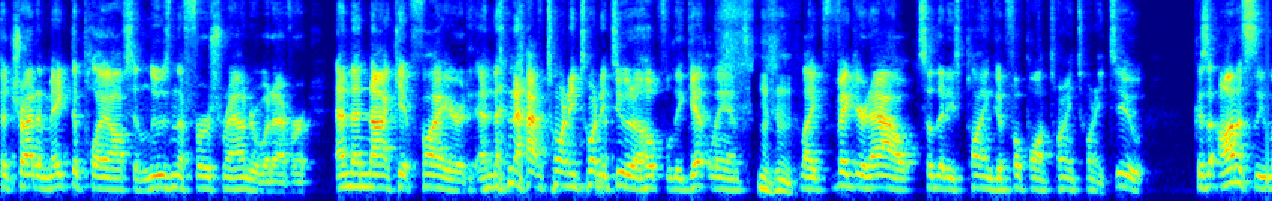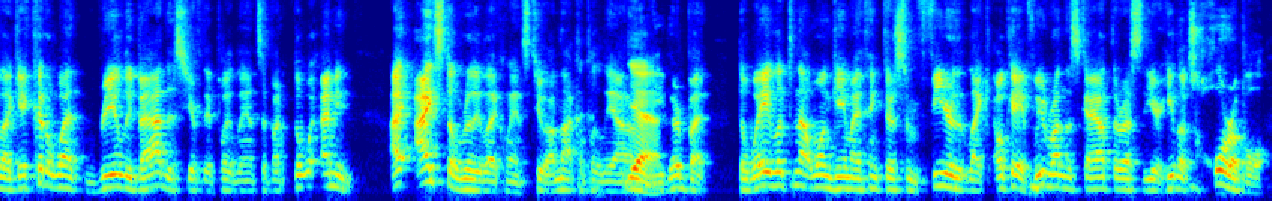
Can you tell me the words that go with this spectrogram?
to try to make the playoffs and lose in the first round or whatever, and then not get fired, and then have 2022 to hopefully get Lance mm-hmm. like figured out so that he's playing good football in 2022. Because honestly, like it could have went really bad this year if they played Lance. But the way, I mean, I, I still really like Lance too. I'm not completely out on Yeah. it either, but the way he looked in that one game, I think there's some fear that like, okay, if we run this guy out the rest of the year, he looks horrible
